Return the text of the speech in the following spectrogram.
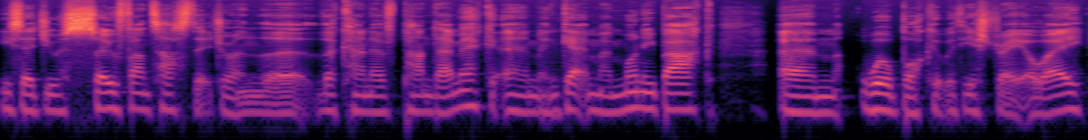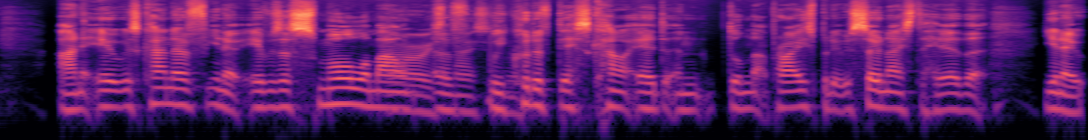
He said, "You were so fantastic during the the kind of pandemic um, and getting my money back. Um, we'll book it with you straight away." And it was kind of, you know, it was a small amount Oh, of. nice, we could have discounted and done that price, but it was so nice to hear that, you know,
